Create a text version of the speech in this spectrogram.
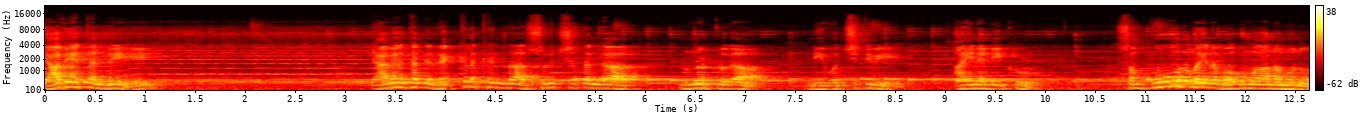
యావే తండ్రి యావే తండ్రి రెక్కల క్రింద సురక్షితంగా ఉన్నట్లుగా నీ వచ్చితివి. ఆయన నీకు సంపూర్ణమైన బహుమానమును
